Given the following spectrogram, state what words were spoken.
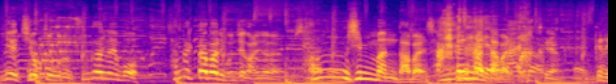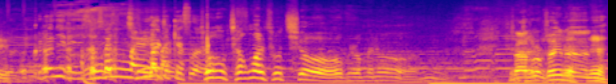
이게 지역적으로 중간에 뭐 300다발이 문제가 아니잖아요. 30만 다발, 300만 다발 다 그냥. 그래요. 그런 일이 있어서 정말 좋겠어요. 저 정말 좋죠. 그러면은. 자 그럼 저희는 네.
